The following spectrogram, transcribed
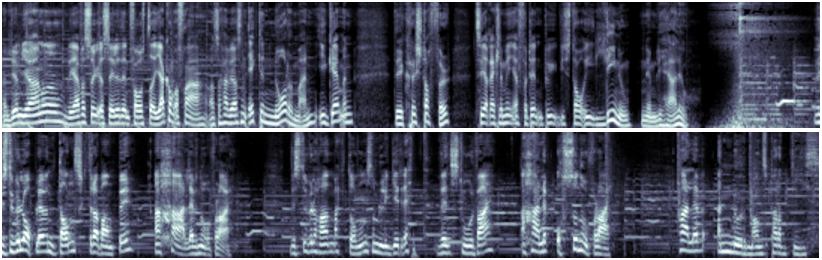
Og lige om hjørnet vil jeg forsøge at sælge den forstad, jeg kommer fra. Og så har vi også en ægte nordmand igennem. Det er Christoffer til at reklamere for den by, vi står i lige nu, nemlig Herlev. Hvis du vil opleve en dansk drabantby, er Herlev noe for deg. Hvis du vil ha en McDonald's som ligger rett ved en stor vei, er Herlev også noe for deg. Herlev er nordmanns paradis.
